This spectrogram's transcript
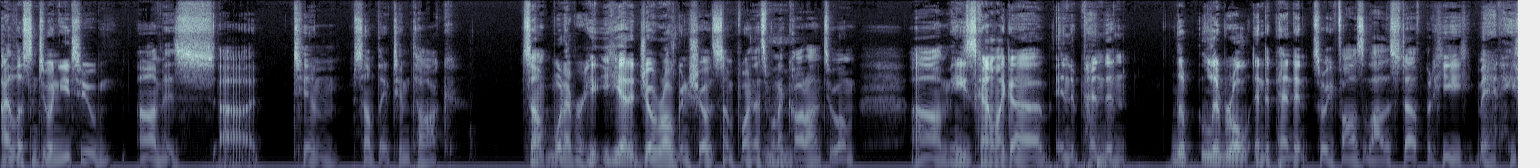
I listen to on YouTube um is uh Tim something Tim Talk, some whatever. He he had a Joe Rogan show at some point. That's when Mhm. I caught on to him. Um, he's kind of like a independent, li- liberal independent, so he follows a lot of this stuff. But he man, he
